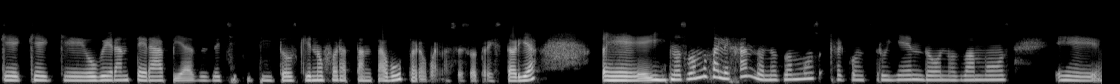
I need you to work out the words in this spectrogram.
que, que, hubieran terapias desde chiquititos, que no fuera tan tabú, pero bueno, esa es otra historia. Eh, y nos vamos alejando, nos vamos reconstruyendo, nos vamos eh,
